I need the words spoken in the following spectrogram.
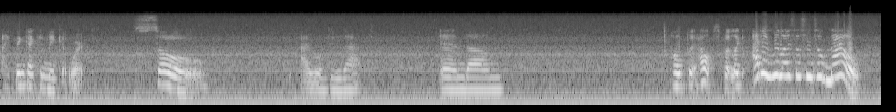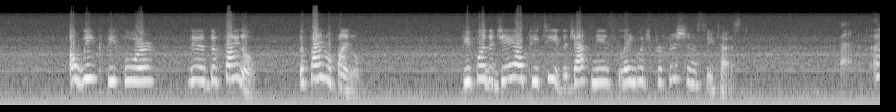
I think I can make it work. So I will do that, and um, hope it helps. But like I didn't realize this until now, a week before the the final, the final final, before the JLPT, the Japanese Language Proficiency Test.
